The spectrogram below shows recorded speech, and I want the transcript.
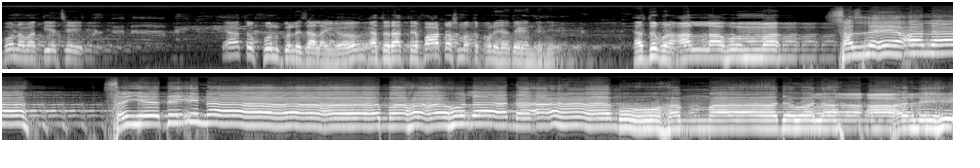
বোন আমার দিয়েছে। এত ফোন করলে জ্বালাই গো। এত রাত্রে বারোটার সময় তো ফোন দেখেন তিনি। এত আল্লাহ সাল্লে আলা সৈয়দিনা মাওলানা মুহাম্মদ ওয়ালা আলিহি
